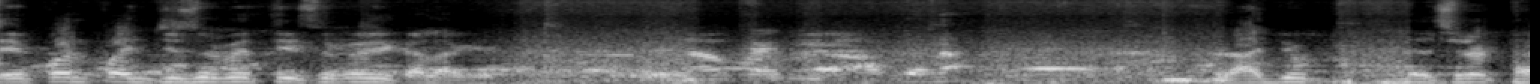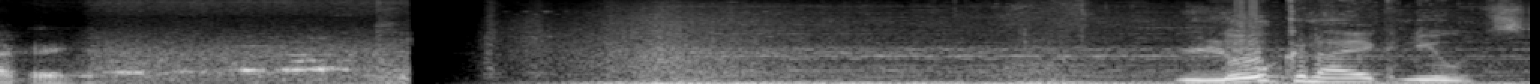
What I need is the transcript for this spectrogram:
ते पण पंचवीस रुपये तीस रुपये विका लागेल. नाव काय तुमचं? आपलं नाव? राजू दशरथ ठाकरे. लोकनायक न्यूज.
